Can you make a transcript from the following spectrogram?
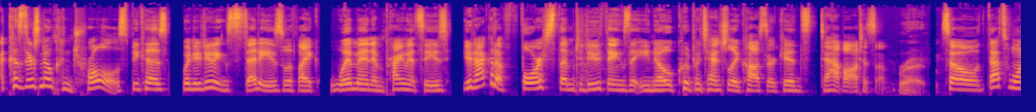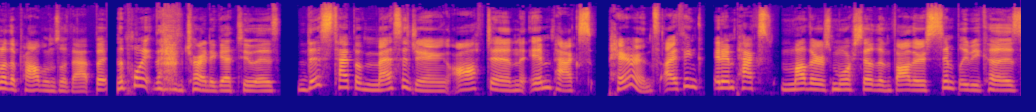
because there's no controls. Because when you're doing studies with like women and pregnancies, you're not going to force them to do things that you know could potentially cause their kids to have autism. Right. So that's one of the problems with that. But the point that I'm trying to get to is this type of messaging often impacts parents. I think it impacts mothers more so than fathers simply because,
